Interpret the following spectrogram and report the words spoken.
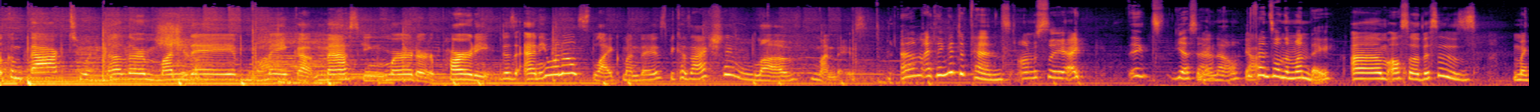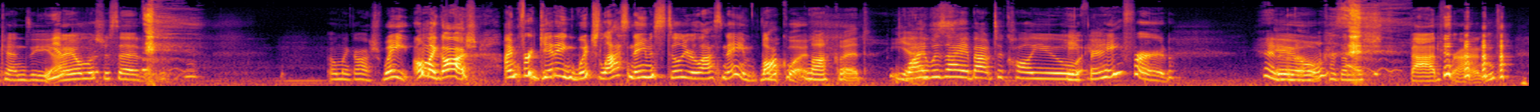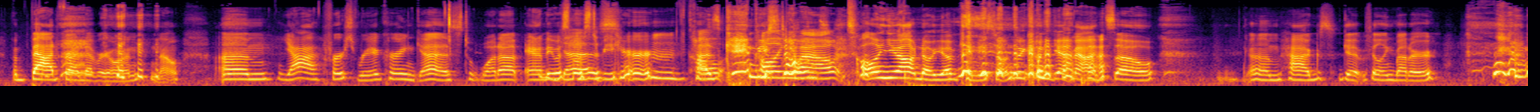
welcome back to another Monday makeup, masking, murder party. Does anyone else like Mondays? Because I actually love Mondays. Um, I think it depends. Honestly, I it's yes and Yeah, no. yeah. Depends on the Monday. Um, also, this is Mackenzie. Yep. I almost just said. oh my gosh. Wait. Oh my gosh. I'm forgetting which last name is still your last name. Lockwood. Lockwood. Yes. Why was I about to call you Hayford? Hayford? I don't Ew, because I'm a sh- bad friend. a bad friend, everyone. No. Um, yeah, first reoccurring guest. What up? Andy was supposed to be Yes. here. Has call- kidney calling you out. Calling you out. No, you have kidney stones. We couldn't get mad. So, um, hags get feeling better.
